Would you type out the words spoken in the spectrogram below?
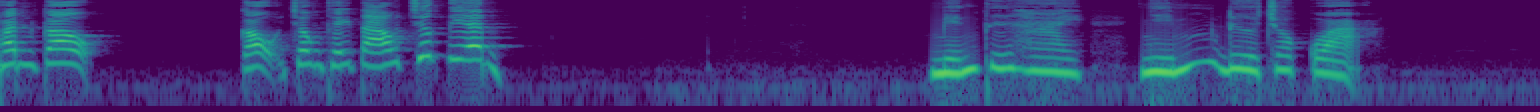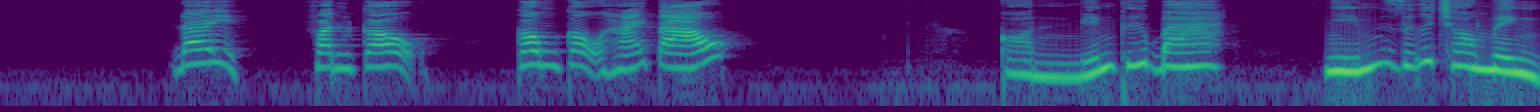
phần cậu, cậu trông thấy táo trước tiên. Miếng thứ hai, nhím đưa cho quạ. Đây, phần cậu, công cậu hái táo. Còn miếng thứ ba, nhím giữ cho mình.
